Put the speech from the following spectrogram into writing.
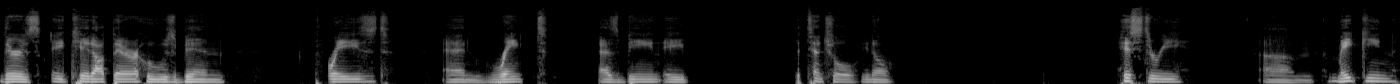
There's a kid out there who's been praised and ranked as being a potential, you know, history um, making,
